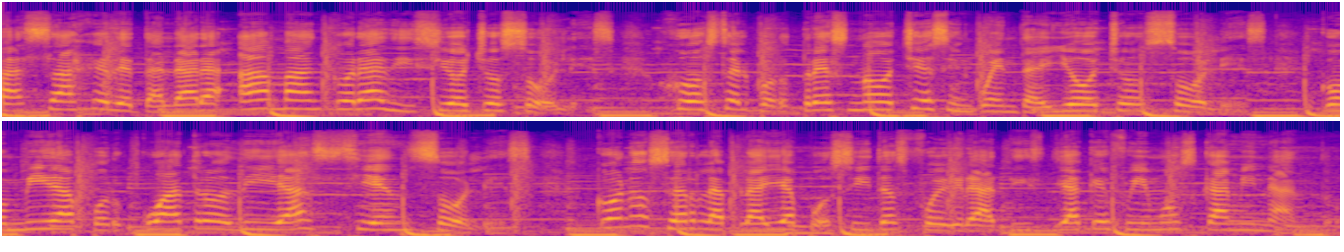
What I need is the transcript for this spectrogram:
Pasaje de Talara a Máncora 18 soles. Hostel por 3 noches 58 soles. Comida por 4 días 100 soles. Conocer la playa Positas fue gratis ya que fuimos caminando.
